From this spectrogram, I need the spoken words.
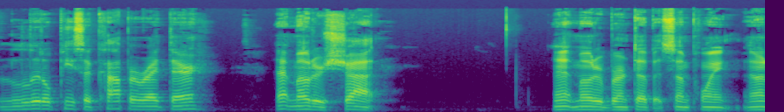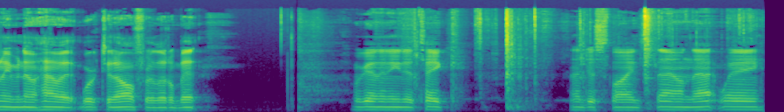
little piece of copper right there. That motor's shot. That motor burnt up at some point. I don't even know how it worked at all for a little bit. We're going to need to take, that just slides down that way.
